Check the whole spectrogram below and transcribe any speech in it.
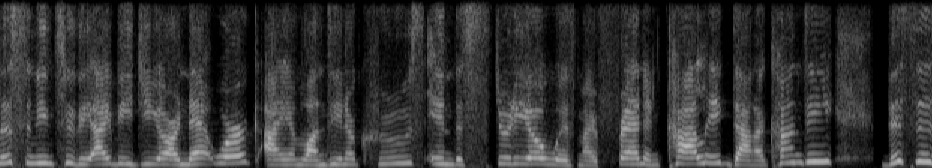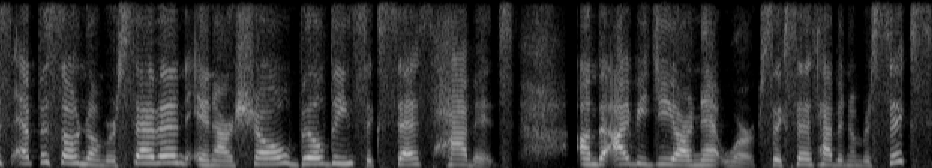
listening to the IBGR network. I am Londina Cruz in the studio with my friend and colleague, Donna Kunde. This is episode number seven in our show, Building Success Habits on the IBGR network. Success habit number six,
